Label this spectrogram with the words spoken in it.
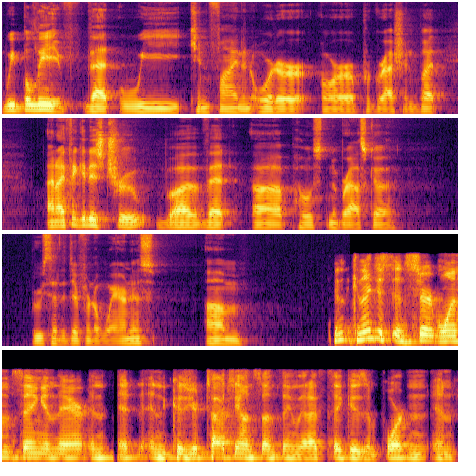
we believe that we can find an order or a progression but and i think it is true uh, that uh, post nebraska bruce had a different awareness um, can, can i just insert one thing in there and and because you're touching on something that i think is important and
